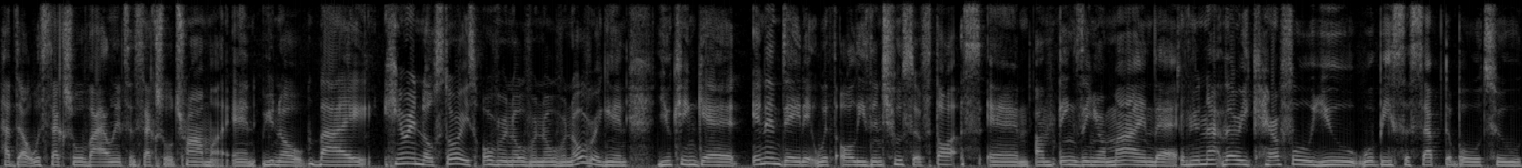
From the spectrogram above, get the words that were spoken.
have dealt with sexual violence and sexual trauma. And you know by hearing those stories over and over and over and over again you can get inundated with all these intrusive thoughts and um, things in your mind that if you're not very careful you will be susceptible to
